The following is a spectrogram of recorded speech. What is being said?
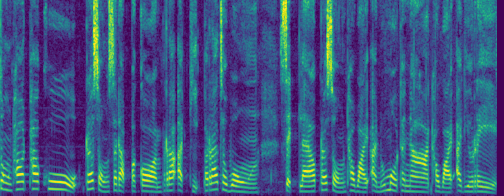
ทรงทอดผ้าคู่ พระสงฆ์สดับประกรณ์พระอัฐิพระราชวงศ์ เสร็จแล้วพระสงฆ์ถวายอนุโมทนาถวายอดิเรก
